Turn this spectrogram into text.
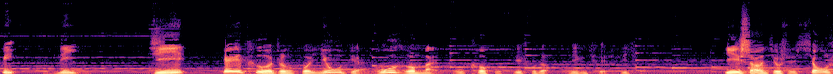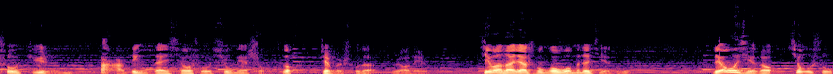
；B 是利益，即该特征或优点如何满足客户提出的明确需求。以上就是《销售巨人大订单销售训练手册》这本书的主要内容。希望大家通过我们的解读，了解到销售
